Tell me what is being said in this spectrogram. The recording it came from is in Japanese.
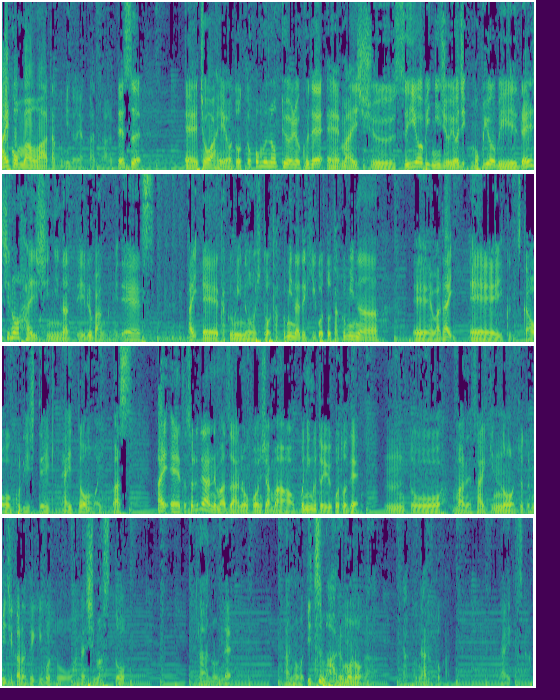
はい、こんばんは、匠の館です。えー、調和平洋 .com の協力で、えー毎週水曜日24時、木曜日0時の配信になっている番組です。はい、えー、匠の人、匠な出来事、匠な、えー話題、えーいくつかお送りしていきたいと思います。はい、えーと、それではね、まずあの、今週はまあ、オープニングということで、うんと、まあね、最近のちょっと身近な出来事をお話しますと、あのね、あの、いつもあるものがなくなるとかってないですか？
